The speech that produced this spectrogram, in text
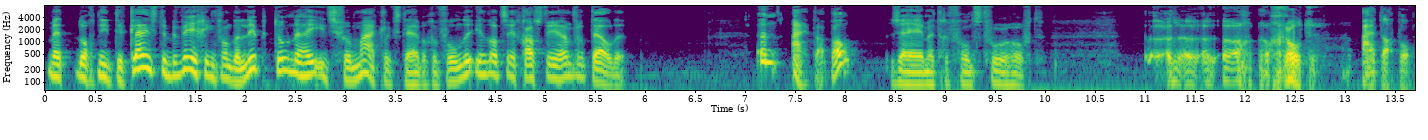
Met nog niet de kleinste beweging van de lip toonde hij iets vermakelijks te hebben gevonden in wat zijn gastheer hem vertelde. Een aardappel, zei hij met gefronst voorhoofd. Een grote aardappel.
